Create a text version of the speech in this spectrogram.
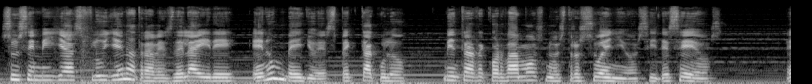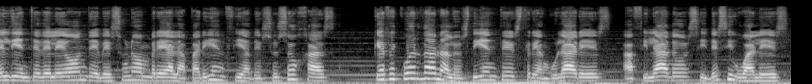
Sus semillas fluyen a través del aire en un bello espectáculo mientras recordamos nuestros sueños y deseos. El diente de león debe su nombre a la apariencia de sus hojas que recuerdan a los dientes triangulares, afilados y desiguales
